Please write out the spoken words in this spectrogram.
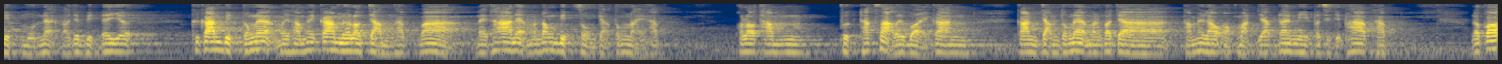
บิดหมุนเนี่ยเราจะบิดได้เยอะ คือการบิดตรงนี้มันจะทำให้กล้ามเนื้อเราจำครับ ว่าในท่าเนี่ยมันต้องบิดส่งจากตรงไหนครับพอเราทำฝึกทักษะบ่อยๆ การการจำตรงนี้มันก็จะทำให้เราออกหมัดยับได้มีประสิทธิภาพครับ แล้วก็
